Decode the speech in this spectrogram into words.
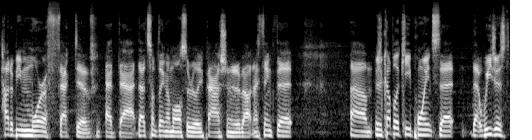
how to be more effective at that. That's something I'm also really passionate about, and I think that um, there's a couple of key points that that we just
